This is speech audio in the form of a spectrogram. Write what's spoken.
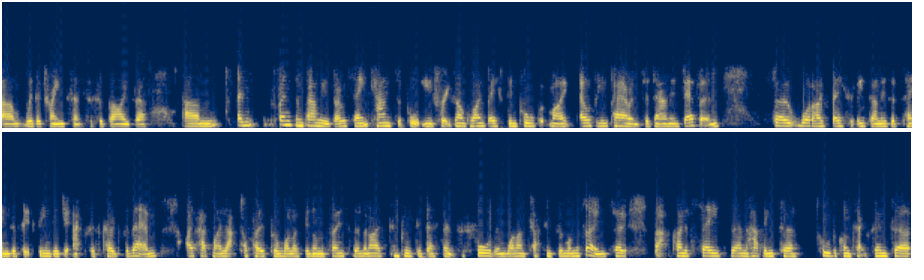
um, with a trained census advisor. Um, and friends and family, as I was saying, can support you. For example, I'm based in Poole, but my elderly parents are down in Devon. So what I've basically done is obtained a 16-digit access code for them. I've had my laptop open while I've been on the phone to them, and I've completed their census for them while I'm chatting to them on the phone. So that kind of saves them having to call the contact centre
